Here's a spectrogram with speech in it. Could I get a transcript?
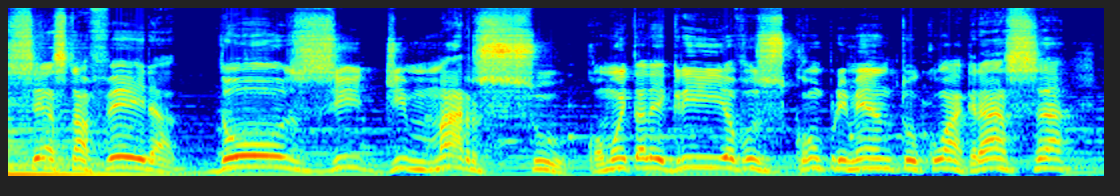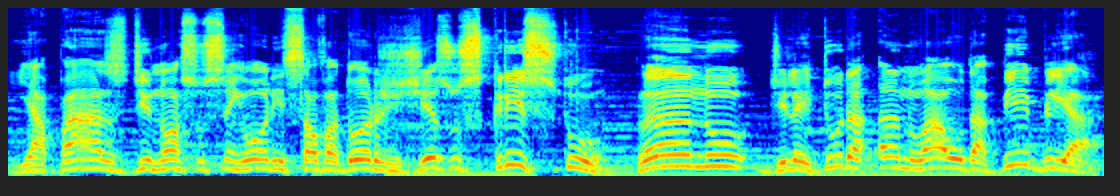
Sexta-feira, 12 de março. Com muita alegria vos cumprimento com a graça e a paz de nosso Senhor e Salvador Jesus Cristo. Plano de leitura anual da Bíblia.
